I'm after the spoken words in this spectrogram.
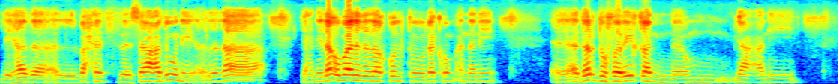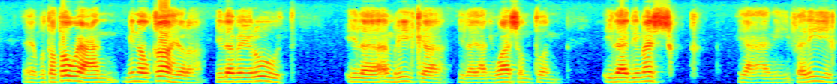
لهذا البحث ساعدوني. لا يعني لا أبالغ إذا قلت لكم أنني أدرت فريقا يعني متطوعا من القاهرة. إلى بيروت إلى أمريكا إلى يعني واشنطن إلى دمشق يعني فريق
